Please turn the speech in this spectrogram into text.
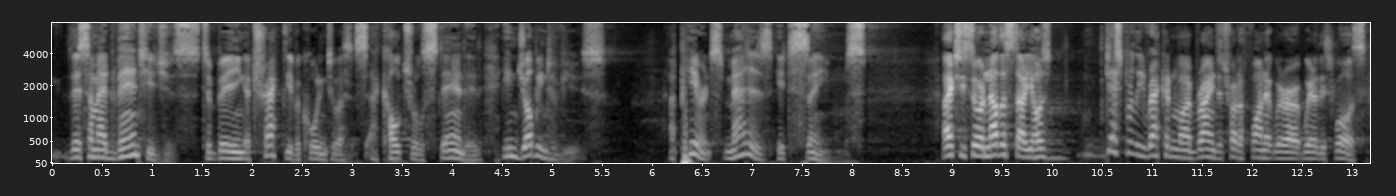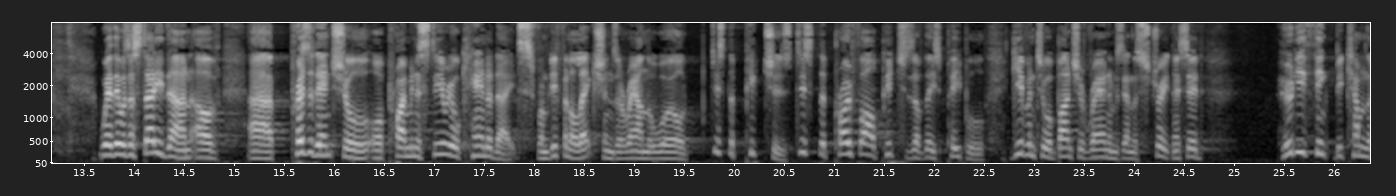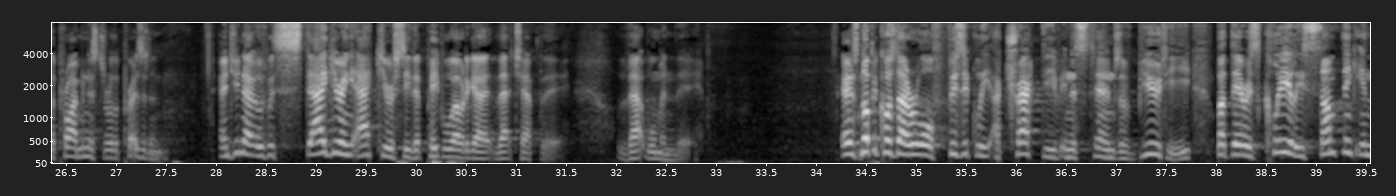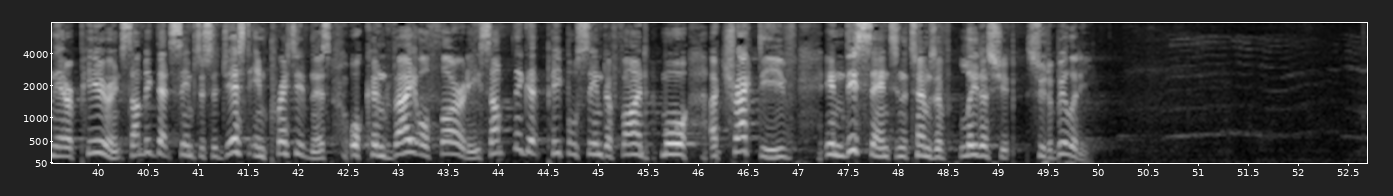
there's some advantages to being attractive according to a, a cultural standard in job interviews. Appearance matters, it seems. I actually saw another study. I was desperately racking my brain to try to find out where, where this was, where there was a study done of uh, presidential or prime ministerial candidates from different elections around the world just the pictures, just the profile pictures of these people given to a bunch of randoms down the street. And they said, Who do you think become the Prime Minister or the President? And you know, it was with staggering accuracy that people were able to go, That chap there, that woman there. And it's not because they're all physically attractive in the terms of beauty, but there is clearly something in their appearance, something that seems to suggest impressiveness or convey authority, something that people seem to find more attractive in this sense in the terms of leadership suitability.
